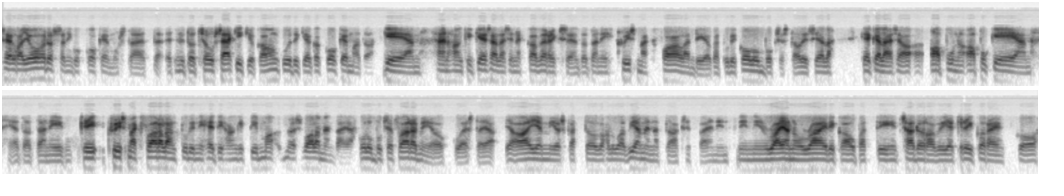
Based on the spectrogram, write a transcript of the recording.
seuran johdossa niin kokemusta, että, että nyt on Joe Sakic, joka on kuitenkin aika kokematon GM. Hän hankki kesällä sinne kaverikseen tota, niin Chris McFarlandin, joka tuli Kolumbuksesta, oli siellä kekäläisen apuna, apu GM, ja tota, niin Chris McFarland tuli, niin heti hankittiin ma- myös valmentaja Kolumbuksen farmin joukkueesta, ja, ja aiemmin, jos katsoo, haluaa vielä mennä taaksepäin, niin, niin, niin Ryan O'Reilly kaupattiin, Chadorovi ja Grigorenko,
